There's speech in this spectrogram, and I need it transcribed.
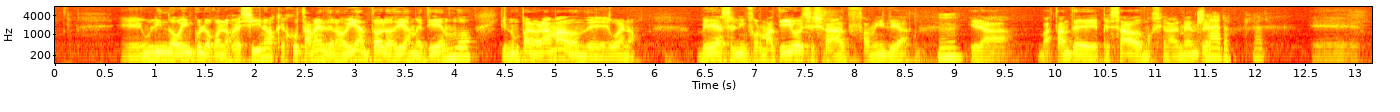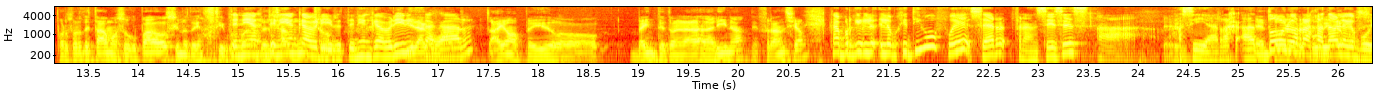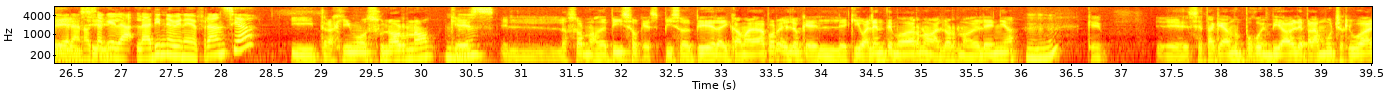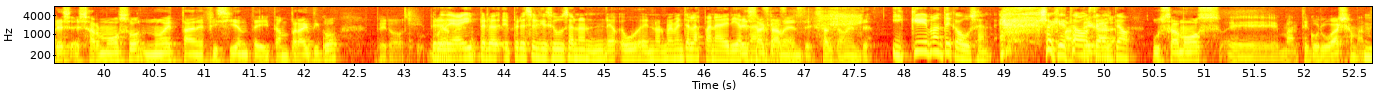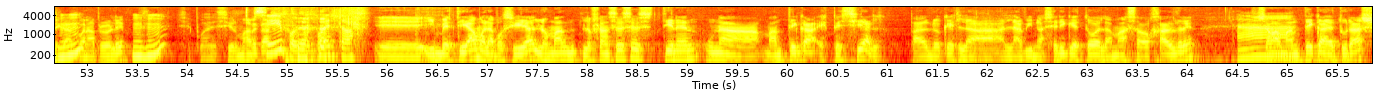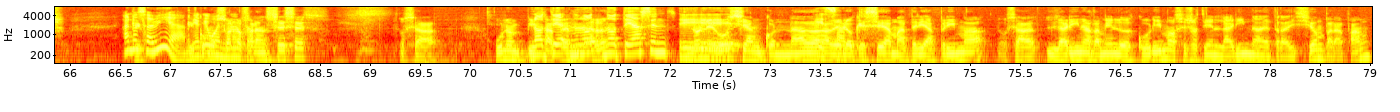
eh, un lindo vínculo con los vecinos que justamente nos veían todos los días metiendo y en un panorama donde, bueno, veías el informativo y se llevaba a tu familia. Mm. Era bastante pesado emocionalmente. Claro, claro. Eh, por suerte estábamos ocupados y no teníamos tiempo Tenían- para pensar tenían que mucho. abrir, tenían que abrir y como- sacar. habíamos pedido 20 toneladas de harina de Francia. Claro, porque el, el objetivo fue ser franceses a, así, a, raja- a todo, todo lo rajatable que sí, pudieran. o sea que la, la harina viene de Francia. Y trajimos un horno, que es el- los hornos de piso, que es piso de piedra y cámara de vapor, es lo que el equivalente moderno al horno de leña, que eh, se está quedando un poco inviable para muchos lugares, es hermoso, no es tan eficiente y tan práctico, pero... Pero de ahí, pero, pero es el que se usa no- normalmente en las panaderías Exactamente, francesas. exactamente. ¿Y qué manteca usan? ya que estamos en el tema. Usamos eh, manteca uruguaya, manteca Ujú. con Aprole, Ujú. se puede decir marcas. Sí, por supuesto. Eh, investigamos la posibilidad, los, man- los franceses tienen una manteca especial para lo que es la, la vinacería, que es toda la masa de hojaldre. Ah. Se llama manteca de Tourage. Ah, no que- sabía. Que qué como son los franceses, o sea, uno empieza No te, a aprender... no, no te hacen. no eh, negocian con nada de lo que sea materia prima. O sea, la harina también lo descubrimos. Ellos tienen la harina de tradición para pan,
